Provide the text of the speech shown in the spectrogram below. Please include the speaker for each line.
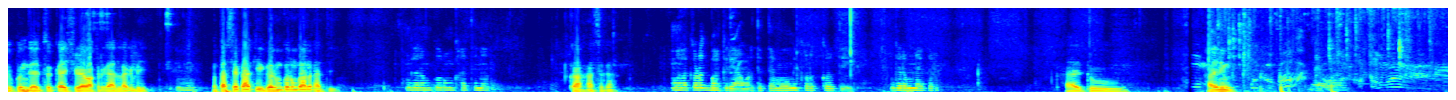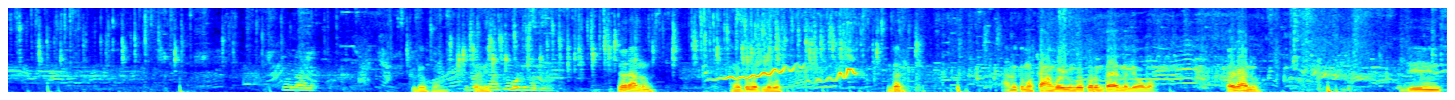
Speaker 1: फेकून द्यायचं काय शिळ्या भाकरी घायला लागली?
Speaker 2: मग
Speaker 1: तशा का की गरम करून कायला खाती?
Speaker 2: गरम करून खाते ना.
Speaker 1: का? असं का?
Speaker 2: मला कडक भाकरी आवडते त्यामुळे मी कडक करते. गरम नाही करत.
Speaker 1: काय तू. हाय न्यू
Speaker 2: फोन आलं.
Speaker 1: पुढे फोन?
Speaker 2: मोठी पडली.
Speaker 1: धर आणू. मोठं बसलं बघ. धर. आणि तर मस्त आंघोळ बिंघोळ करून तयार झाले बाबा. काय का आणू जीन्स.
